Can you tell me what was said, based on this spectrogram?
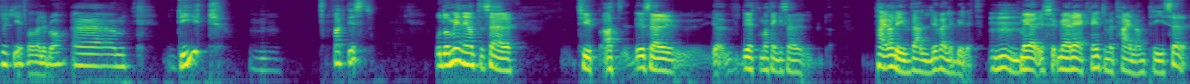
Turkiet var väldigt bra. Eh, dyrt. Mm. Faktiskt. Och då menar jag inte så här typ att det är så här, du vet man tänker så här. Thailand är ju väldigt, väldigt billigt. Mm. Men jag, men jag räknar inte med Thailandpriser.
